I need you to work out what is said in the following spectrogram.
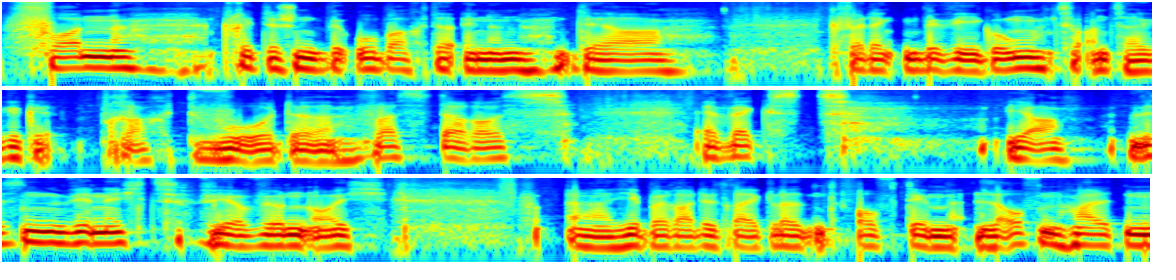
von kritischen Beobachterinnen der Querdenkenbewegung zur Anzeige gebracht wurde. Was daraus erwächst, ja, wissen wir nicht. Wir würden euch äh, hier bei Radio Dreigland auf dem Laufen halten.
